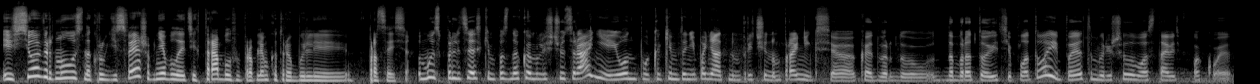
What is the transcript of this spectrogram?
и все вернулось на круги своя, чтобы не было этих траблов и проблем, которые были в процессе. Мы с полицейским познакомились чуть ранее, и он по каким-то непонятным причинам проникся к Эдварду добротой и теплотой, и поэтому решил его оставить в покое.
